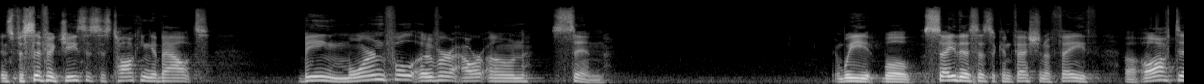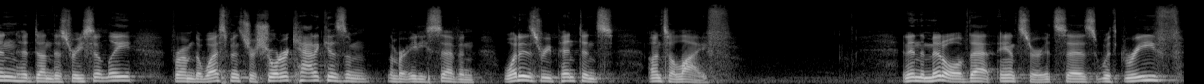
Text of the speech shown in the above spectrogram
In specific, Jesus is talking about being mournful over our own sin. And we will say this as a confession of faith. Uh, often had done this recently from the Westminster Shorter Catechism, number 87. What is repentance unto life? And in the middle of that answer, it says, with grief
